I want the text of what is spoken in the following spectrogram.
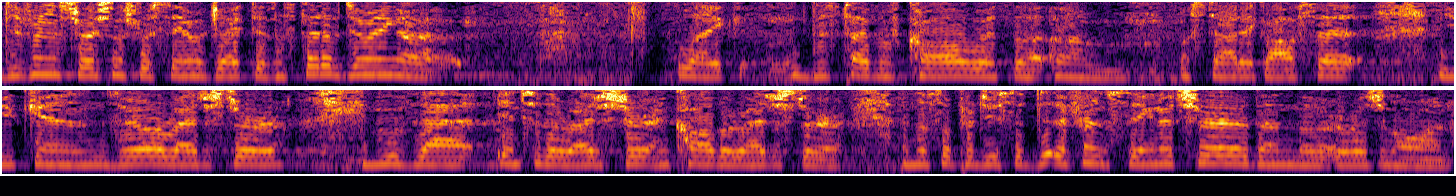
Different instructions for same objective. Instead of doing a like this type of call with a, um, a, static offset, you can zero register, move that into the register, and call the register, and this will produce a different signature than the original one.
